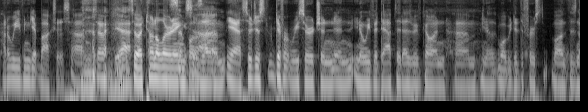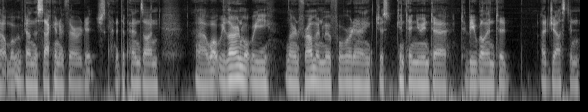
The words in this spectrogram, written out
How do we even get boxes? Um, so Yeah. so a ton of learnings. Simple as that. Um, yeah. So just different research and, and, you know, we've adapted as we've gone. Um, you know, what we did the first month is not what we've done the second or third. It just kind of depends on uh, what we learn, what we learn from and move forward. And I think just continuing to, to be willing to adjust and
